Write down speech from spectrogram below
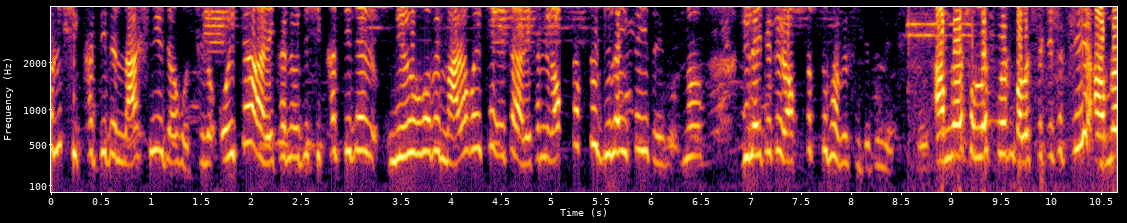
অনেক শিক্ষার্থীদের লাশ নিয়ে যাওয়া হচ্ছিল। ওইটা, আর এখানে ওই যে শিক্ষার্থীদের নিরীহভাবে মারা হয়েছে, এটা, আর এখানে রক্তাক্ত জন্য জুলাইটাকে রক্তাক্ত ভাবে ফুটে তুলেছি। আমরা ষোলো স্টুডেন্ট কলেজ থেকে এসেছি। আমরা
